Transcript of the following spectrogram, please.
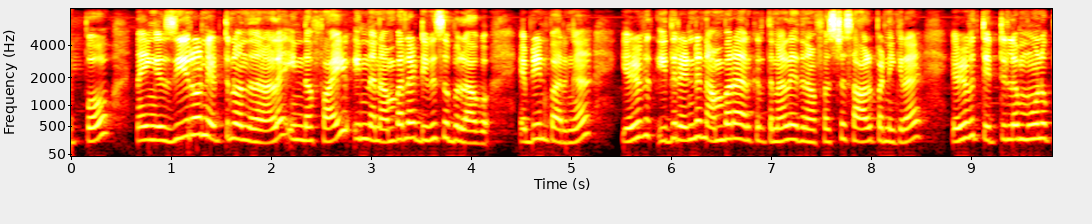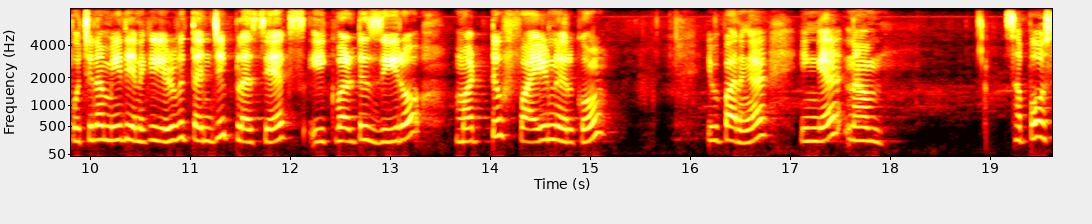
இப்போது நான் இங்கே ஜீரோன்னு எடுத்துன்னு வந்ததுனால இந்த ஃபைவ் இந்த நம்பரில் டிவிசபிள் ஆகும். எப்படின்னு பாருங்கள் எழுப இது ரெண்டு நம்பராக இருக்கிறதுனால இதை நான் ஃபஸ்ட்டு சால்வ் பண்ணிக்கிறேன். எழுபத்தெட்டில் மூணு போச்சுன்னா மீதி எனக்கு எழுபத்தஞ்சு plus x equal to zero மட்டு ஃபைவ்னு இருக்கும். இப்போ பாருங்கள் இங்கே நான் சப்போஸ்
